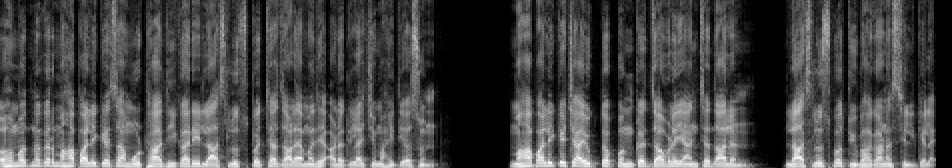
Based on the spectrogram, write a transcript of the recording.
अहमदनगर महापालिकेचा मोठा अधिकारी लाचलुचपतच्या जाळ्यामध्ये अडकल्याची माहिती असून महापालिकेचे आयुक्त पंकज जावळे यांचं दालन लाचलुचपत विभागानं सील केलंय.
